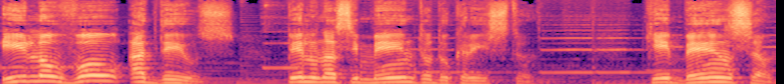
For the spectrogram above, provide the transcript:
e louvou a Deus pelo nascimento do Cristo. Que bênção!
